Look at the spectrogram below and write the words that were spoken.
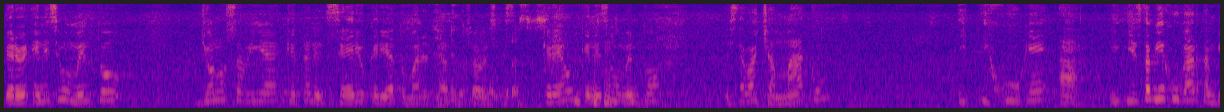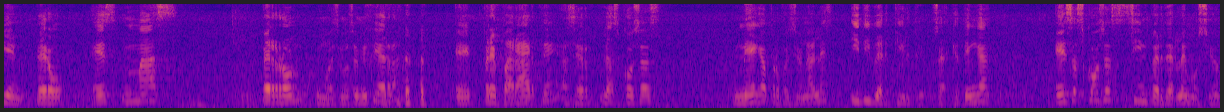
Pero en ese momento yo no sabía qué tan en serio quería tomar el teatro, ¿sabes? Creo que en ese momento estaba chamaco y, y jugué a... Y, y está bien jugar también, pero es más perrón, como decimos en mi tierra, eh, prepararte, hacer las cosas mega profesionales y divertirte. O sea, que tenga esas cosas sin perder la emoción.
